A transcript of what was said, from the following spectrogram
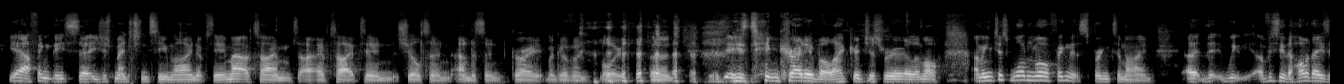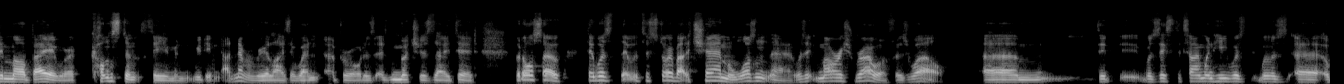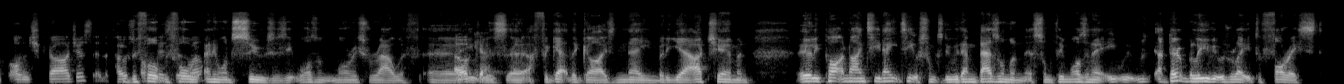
Yeah, I think these. Uh, you just mentioned team lineups. The amount of times I have typed in Shilton, Anderson, Gray, McGovern, Lloyd, Burns is incredible. I could just reel them off. I mean, just one more thing that sprung to mind. Uh, the, we, obviously, the holidays in Marbella were a constant theme, and we didn't. I'd never realised they went abroad as, as much as they did. But also, there was there was a story about the chairman, wasn't there? Was it Maurice Roworth as well? Um, did, was this the time when he was was uh, up on charges at the post before office? before well? anyone sues us? It wasn't Maurice Roworth. Uh, Okay. It was uh, I forget the guy's name, but yeah, our chairman. Early part of 1980, it was something to do with embezzlement or something, wasn't it? it was, I don't believe it was related to Forest.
